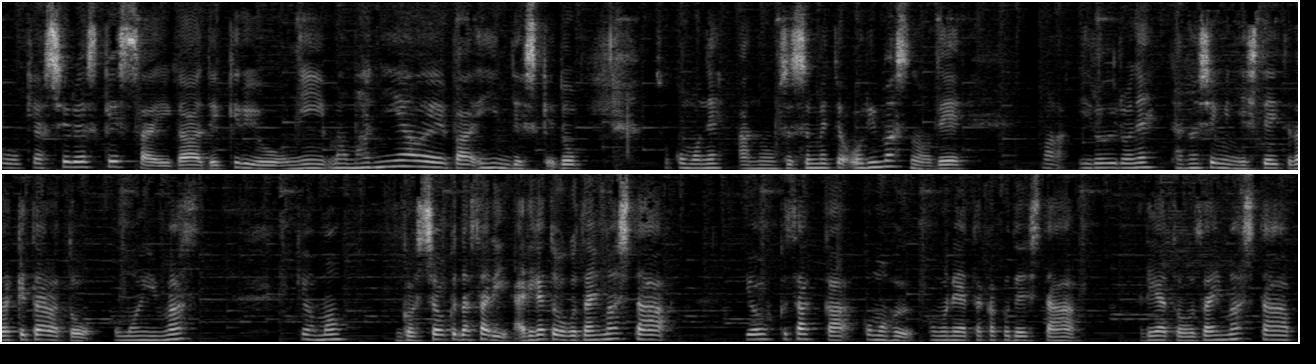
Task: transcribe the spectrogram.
こうキャッシュレス決済ができるように、まあ、間に合えばいいんですけどそこもねあの進めておりますのでまあ、いろいろね、楽しみにしていただけたらと思います。今日もご視聴くださりありがとうございました。洋服作家、コモフ、小森屋隆子でした。ありがとうございました。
